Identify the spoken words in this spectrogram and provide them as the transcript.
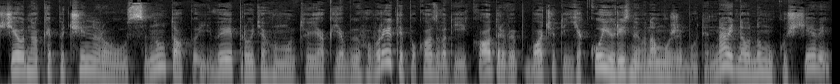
Ще одна Cappuccino роуз. Ну так, ви протягом, от, як я буду говорити, показувати її кадри, ви побачите, якою різною вона може бути. Навіть на одному кущеві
